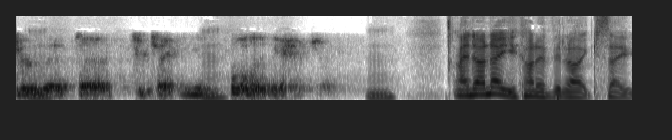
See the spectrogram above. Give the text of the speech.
sure that, uh, you're taking mm. full advantage of it. Mm. And I know you kind of like so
